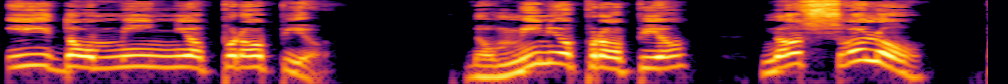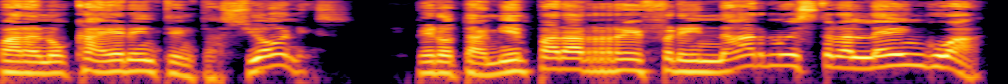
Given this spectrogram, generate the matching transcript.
y dominio propio. Dominio propio no solo para no caer en tentaciones, pero también para refrenar nuestra lengua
